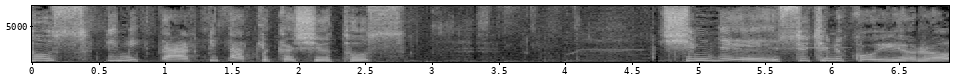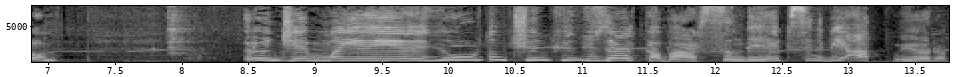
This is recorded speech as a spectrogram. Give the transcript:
Tuz, bir miktar, bir tatlı kaşığı tuz. Şimdi sütünü koyuyorum. Önce mayayı yoğurdum çünkü güzel kabarsın diye. Hepsini bir atmıyorum.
